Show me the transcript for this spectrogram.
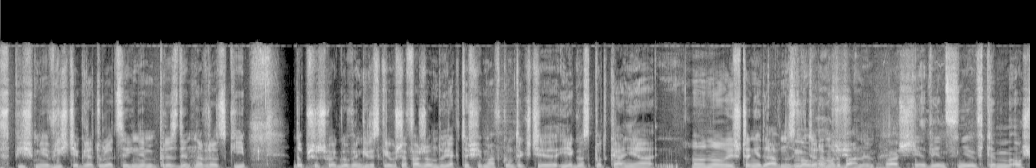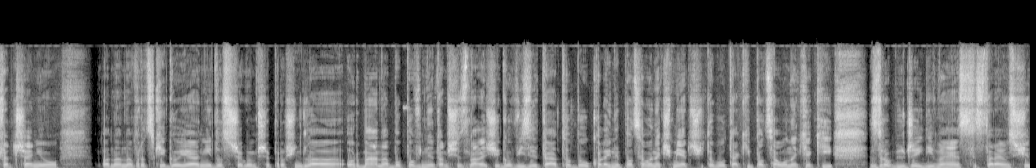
w piśmie, w liście gratulacyjnym prezydent Nawrocki do przyszłego węgierskiego szefa rządu. Jak to się ma w kontekście jego spotkania no, no jeszcze niedawno z no Viktorem właśnie, Orbanem? Właśnie, więc w tym oświadczeniu pana Nawrockiego ja nie dostrzegłem przeprosin dla Orbana, bo powinny tam się znaleźć. Jego wizyta to był kolejny pocałunek śmierci. To był taki pocałunek, jaki zrobił J.D. Vance, starając się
